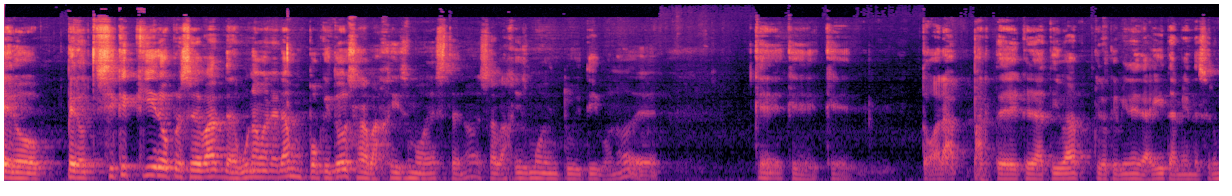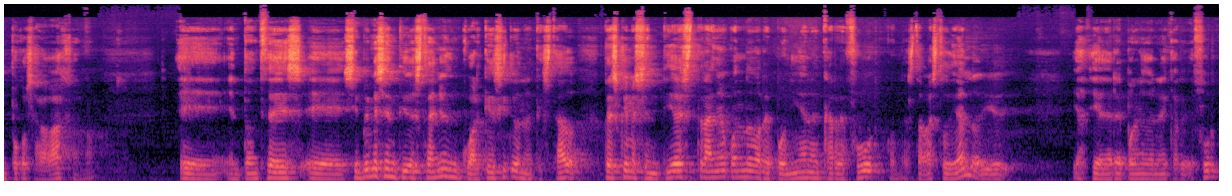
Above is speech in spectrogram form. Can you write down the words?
Pero, pero sí que quiero preservar de alguna manera un poquito el salvajismo este, ¿no? El salvajismo intuitivo, ¿no? De, que, que, que toda la parte creativa creo que viene de ahí también, de ser un poco salvaje, ¿no? Eh, entonces, eh, siempre me he sentido extraño en cualquier sitio en el que he estado. Pero es que me sentía extraño cuando reponía en el Carrefour, cuando estaba estudiando y, y hacía de reponedor en el Carrefour.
